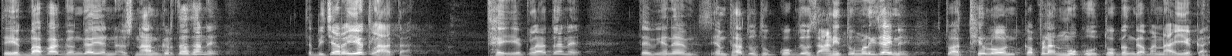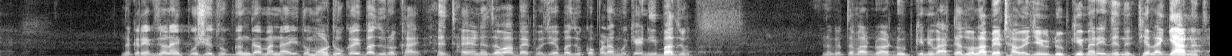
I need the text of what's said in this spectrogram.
તે એક બાપા ગંગાએ સ્નાન કરતા હતા ને, તો બિચારા એકલા હતા. તે એકલા હતા ને, તે એને એમ થતું હતું, કોક જો જાણીતું મળી જાય ને, તો આ થેલો કપડાને મૂકું, તો ગંગામાં નાહી એકાય. નકર એક જણાએ પૂછ્યું હતું, ગંગામાં નાહી તો મોઢું કઈ બાજુ રખાય? એણે જવાબ આપ્યો, જે બાજુ કપડાં મૂકે ને એ બાજુ. નકર તમારે ડોળા ડૂબકીની વાટે જ ઓલા બેઠા હોય જેવી ડૂબકી મારી હતી ને થેલા ગયા નથી.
